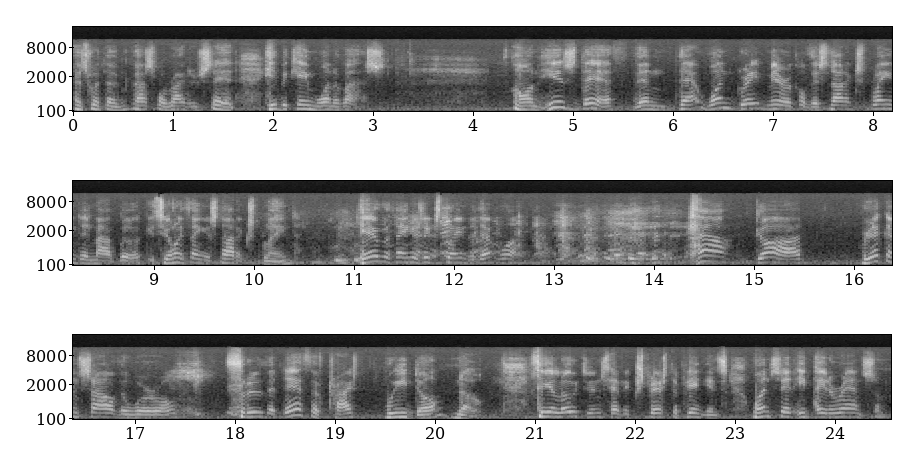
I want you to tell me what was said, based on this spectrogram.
That's what the gospel writer said. He became one of us. On his death, then that one great miracle that's not explained in my book, it's the only thing that's not explained. Everything is explained to that one. How God reconciled the world through the death of Christ, we don't know. Theologians have expressed opinions. One said he paid a ransom.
